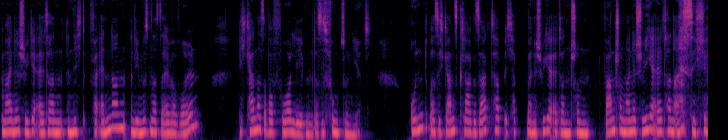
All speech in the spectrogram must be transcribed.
meine Schwiegereltern nicht verändern, die müssen das selber wollen. Ich kann das aber vorleben, dass es funktioniert. Und was ich ganz klar gesagt habe, ich habe meine Schwiegereltern schon, waren schon meine Schwiegereltern, als ich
